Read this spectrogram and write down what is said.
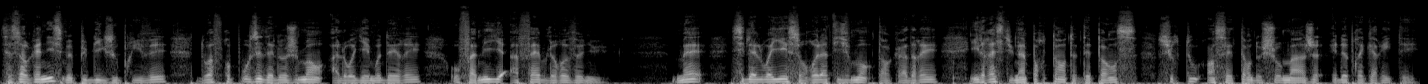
Ces organismes publics ou privés doivent proposer des logements à loyer modéré aux familles à faible revenu. Mais si les loyers sont relativement encadrés, il reste une importante dépense, surtout en ces temps de chômage et de précarité.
